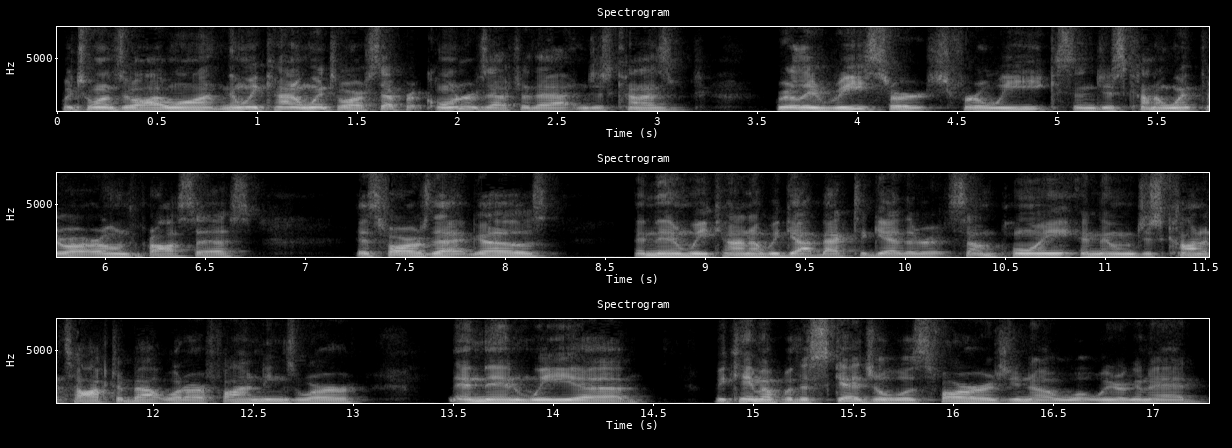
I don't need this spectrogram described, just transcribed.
which ones do I want, and then we kind of went to our separate corners after that, and just kind of really researched for weeks, and just kind of went through our own process as far as that goes, and then we kind of we got back together at some point, and then we just kind of talked about what our findings were, and then we uh, we came up with a schedule as far as you know what we were going to ad-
